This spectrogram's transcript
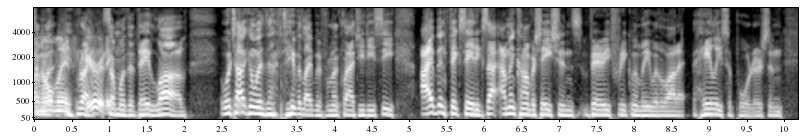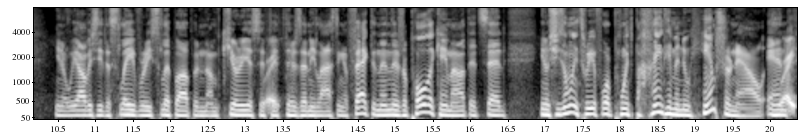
someone- Homeland right, Security. someone that they love. We're talking with David Lightman from McClatchy, DC. I've been fixated because I'm in conversations very frequently with a lot of Haley supporters, and you know, we obviously the slavery slip up, and I'm curious if, Right. if there's any lasting effect. And then there's a poll that came out that said, you know, she's only three or four points behind him in New Hampshire now, and Right.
